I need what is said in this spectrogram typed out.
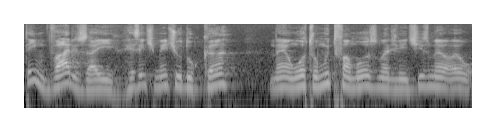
Tem vários aí. Recentemente o Ducan, né, um outro muito famoso no Adventismo é, é o,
